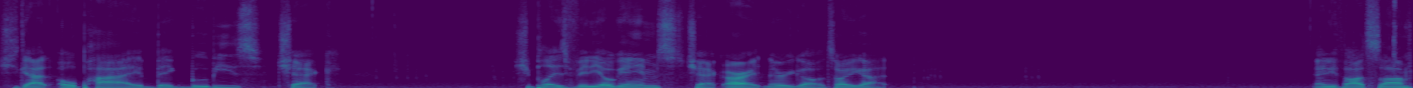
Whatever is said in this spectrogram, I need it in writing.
She's got opie big boobies, check. She plays video games, check. All right, there you go. That's all you got. Any thoughts, Tom?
